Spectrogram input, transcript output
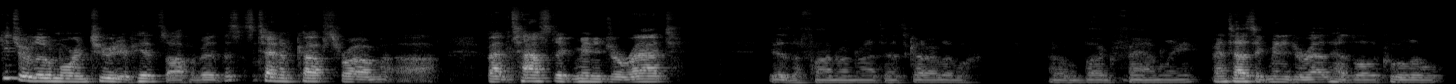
get you a little more intuitive hits off of it. This is Ten of Cups from uh, Fantastic Rat. It is a fun one right there. It's got our little our little bug family. Fantastic Menagerie Tarot has all the cool little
